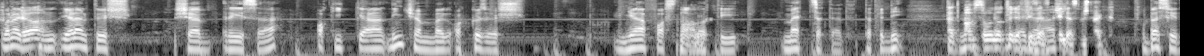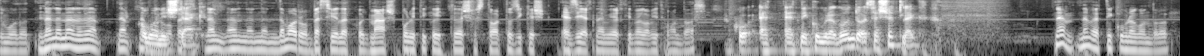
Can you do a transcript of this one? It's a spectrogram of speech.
van egy ja. olyan jelentősebb része, akikkel nincsen meg a közös nyelvhasználati metszeted. Tehát, hogy ni- Tehát nem azt mondod, hogy a fideszesek. A beszédmódod. Nem, nem, nem, nem, nem, nem, Kommunisták. Nem, nem, nem, nem, nem, arról beszélek, hogy más politikai törzshöz tartozik, és ezért nem érti meg, amit mondasz. Akkor et- etnikumra gondolsz esetleg? Nem, nem etnikumra gondolok.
